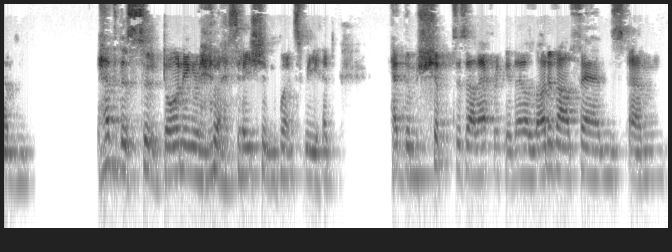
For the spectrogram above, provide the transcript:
um, have this sort of dawning realization once we had had them shipped to South Africa that a lot of our fans um,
